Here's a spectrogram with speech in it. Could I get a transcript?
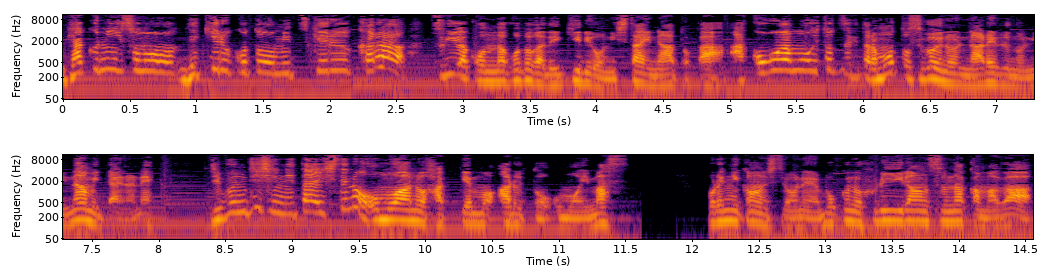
ー、逆にその、できることを見つけるから、次はこんなことができるようにしたいなとか、あ、ここがもう一つできたらもっとすごいのになれるのにな、みたいなね、自分自身に対しての思わぬ発見もあると思います。これに関してはね、僕のフリーランス仲間が、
